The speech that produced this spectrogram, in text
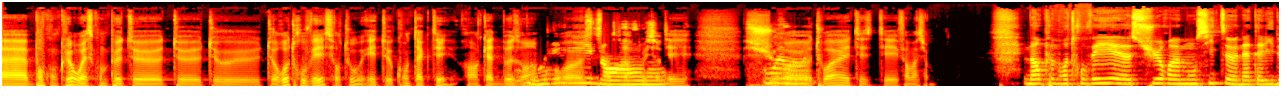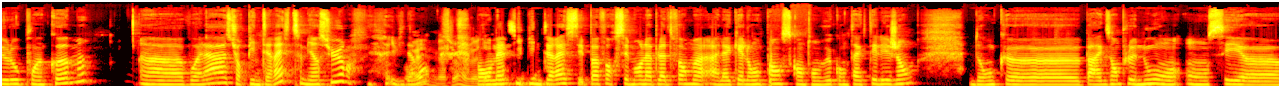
Euh, pour conclure, où est-ce qu'on peut te, te, te, retrouver surtout et te contacter en cas de besoin pour euh, ben, sur, sur euh, toi et tes, formations? Ben, On peut me retrouver sur mon site. Euh, voilà, sur Pinterest, bien sûr, évidemment. bon, même si Pinterest c'est pas forcément la plateforme à laquelle on pense quand on veut contacter les gens. Donc, euh, par exemple, nous, on, on s'est, euh,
